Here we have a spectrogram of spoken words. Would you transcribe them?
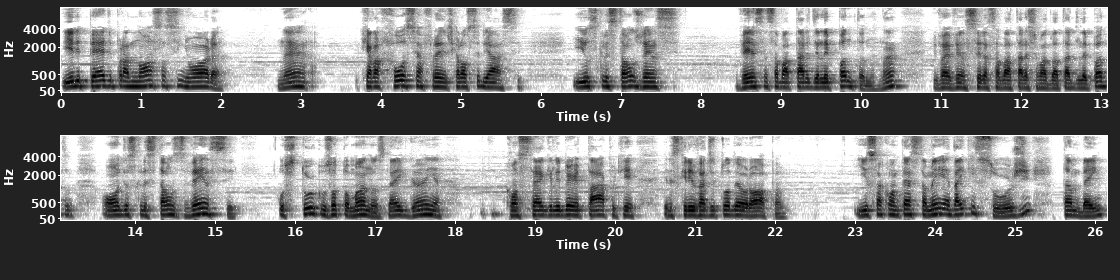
e ele pede para Nossa Senhora, né, que ela fosse à frente, que ela auxiliasse. E os cristãos vencem. Vence essa batalha de Lepântano, né? E vai vencer essa batalha chamada Batalha de Lepântano, onde os cristãos vencem os turcos otomanos, né? E ganha, consegue libertar, porque eles queriam invadir toda a Europa. E isso acontece também, é daí que surge também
